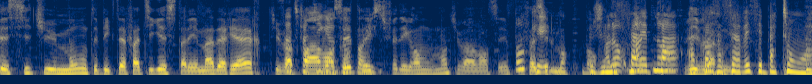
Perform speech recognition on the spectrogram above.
Ouais. et si tu montes et puis que t'es fatigué, si t'as les mains derrière, tu Ça vas pas avancer, tandis que si tu fais des grands mouvements, tu vas avancer plus facilement. Bon, je alors ne savais pas à quoi ces bâtons. hein.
